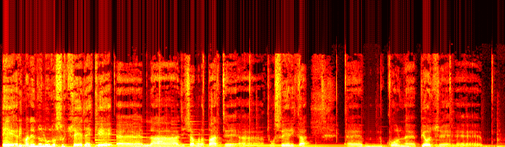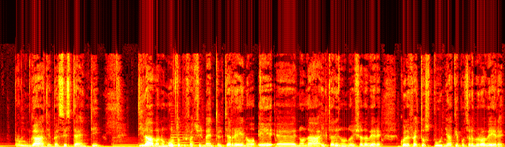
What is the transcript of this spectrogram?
E rimanendo nudo succede che eh, la, diciamo, la parte atmosferica ehm, con piogge eh, prolungate e persistenti dilavano molto più facilmente il terreno e eh, non ha, il terreno non riesce ad avere quell'effetto spugna che potrebbero avere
